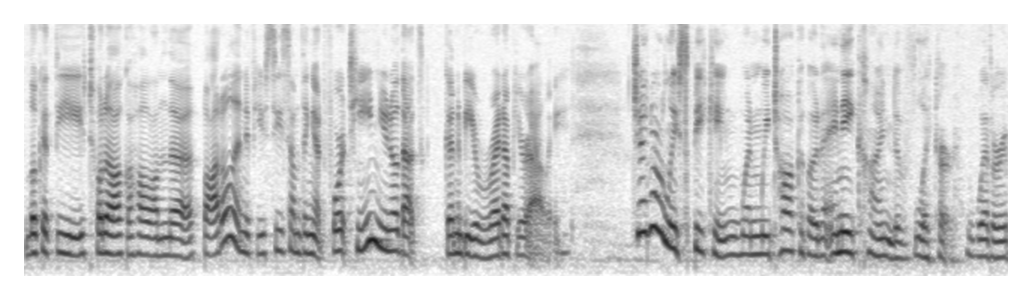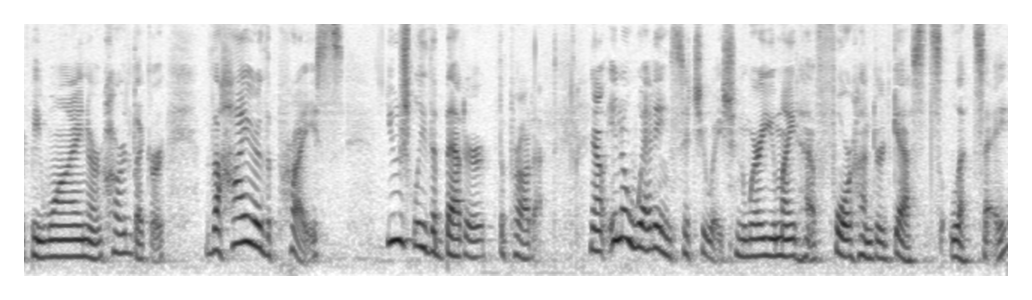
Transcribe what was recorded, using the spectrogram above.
look at the total alcohol on the bottle, and if you see something at 14, you know that's going to be right up your alley. Generally speaking, when we talk about any kind of liquor, whether it be wine or hard liquor, the higher the price, usually the better the product. Now, in a wedding situation where you might have 400 guests, let's say,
